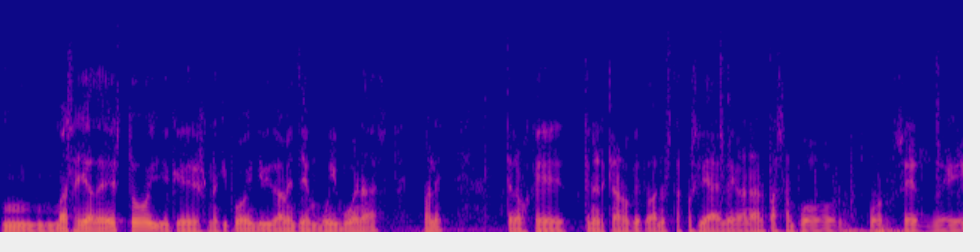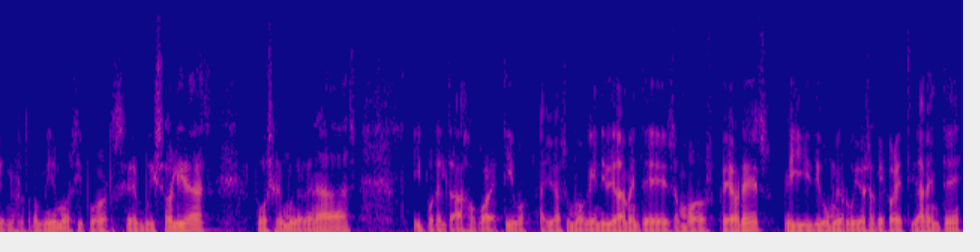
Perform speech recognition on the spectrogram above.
mm, más allá de esto y de que es un equipo individualmente muy buenas, ¿vale? Tenemos que tener claro que todas nuestras posibilidades de ganar pasan por, por ser nosotros mismos y por ser muy sólidas, por ser muy ordenadas y por el trabajo colectivo. yo asumo que individualmente somos peores y digo muy orgulloso que colectivamente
